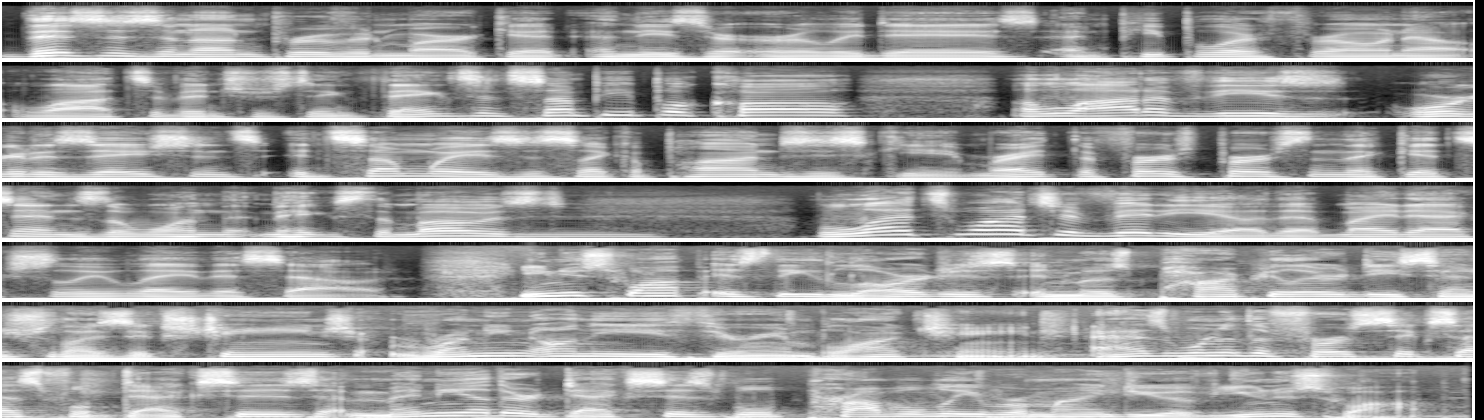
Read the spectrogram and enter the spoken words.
this is an unproven market and these are early days and people are throwing out lots of interesting things and some people call a lot of these organizations in some ways it's like a ponzi scheme right? The first person that gets in is the one that makes the most mm. Let's watch a video that might actually lay this out Uniswap is the largest and most popular decentralized exchange running on the Ethereum blockchain. As one of the first successful DEXs, many other DEXs will probably remind you of Uniswap.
